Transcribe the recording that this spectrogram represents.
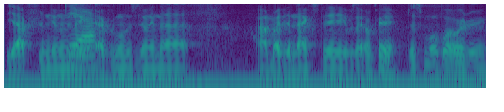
the afternoon, Yeah. like everyone was doing that. Um, by the next day, it was like, okay, just mobile ordering.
